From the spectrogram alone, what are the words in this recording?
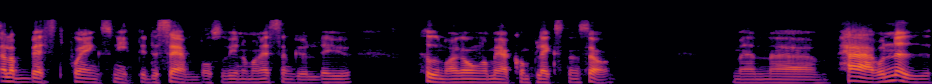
eller bäst poängsnitt i december så vinner man SM-guld. Det är ju hundra gånger mer komplext än så. Men eh, här och nu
